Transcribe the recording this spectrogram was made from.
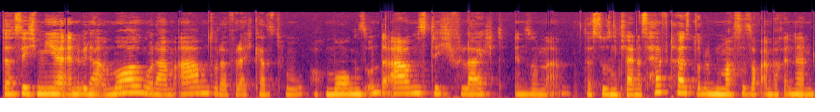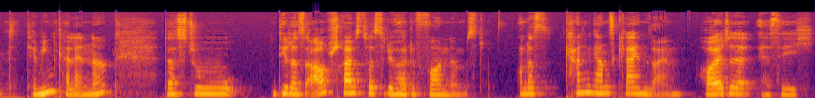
dass ich mir entweder am Morgen oder am Abend oder vielleicht kannst du auch morgens und abends dich vielleicht in so einer, dass du so ein kleines Heft hast oder du machst es auch einfach in deinem Terminkalender, dass du dir das aufschreibst, was du dir heute vornimmst. Und das kann ganz klein sein. Heute esse ich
